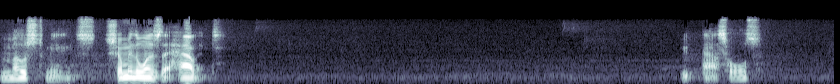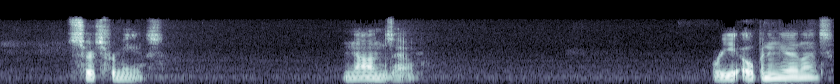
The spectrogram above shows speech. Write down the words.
Most meetings. Show me the ones that haven't. You assholes. Search for meetings. Non Zoom. Reopening guidelines.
